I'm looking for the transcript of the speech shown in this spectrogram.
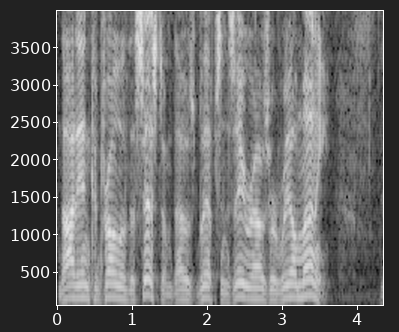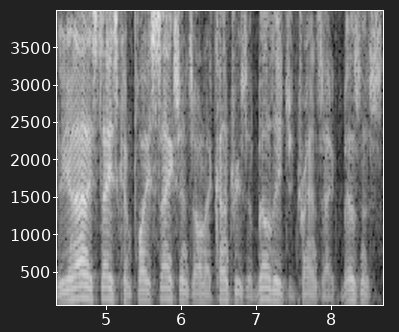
not in control of the system, those blips and zeros are real money. The United States can place sanctions on a country's ability to transact business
